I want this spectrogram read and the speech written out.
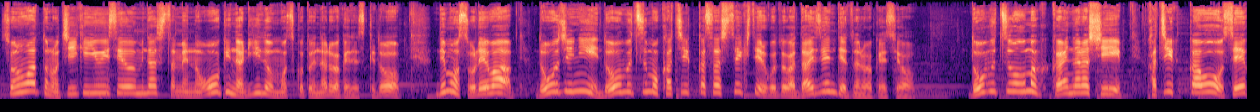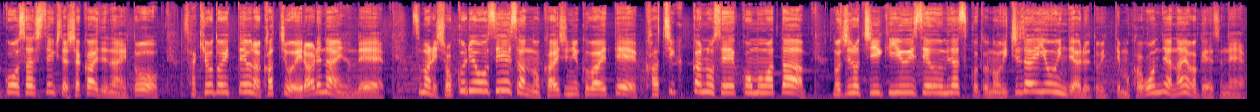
その後の地域優位性を生み出すための大きなリードを持つことになるわけですけどでもそれは同時に動物も家畜化させてきていることが大前提となるわけですよ。動物をうまく飼いならし家畜化を成功させてきた社会でないと先ほど言ったような価値を得られないのでつまり食料生産の開始に加えて家畜化の成功もまた後の地域優位性を生み出すことの一大要因であると言っても過言ではないわけですね。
